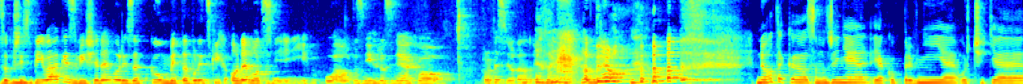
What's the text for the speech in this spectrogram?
Co mm-hmm. přispívá ke zvýšenému riziku metabolických onemocnění? Wow, to zní hrozně jako profesionálně. tak, Andreo. No, tak eh, samozřejmě jako první je určitě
